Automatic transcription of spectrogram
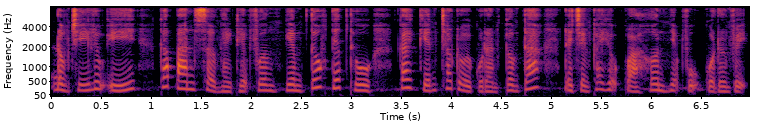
Đồng chí lưu ý các ban sở ngành địa phương nghiêm túc tiếp thu các ý kiến trao đổi của đoàn công tác để triển khai hiệu quả hơn nhiệm vụ của đơn vị.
